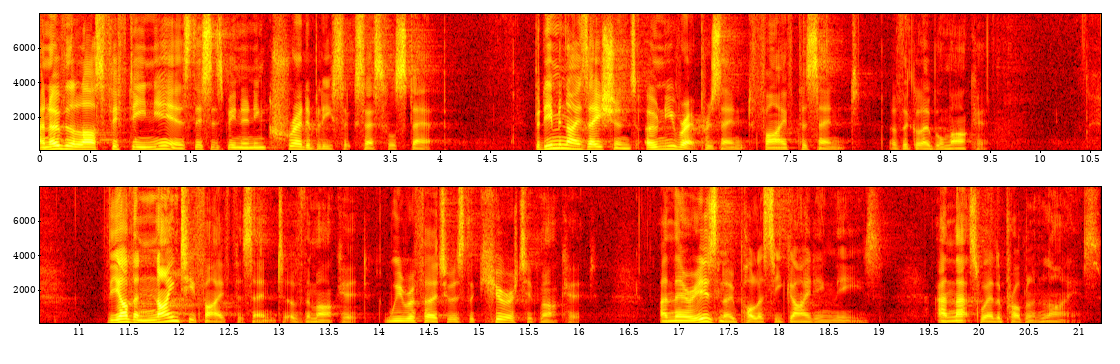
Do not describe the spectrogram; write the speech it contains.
And over the last 15 years, this has been an incredibly successful step. But immunizations only represent 5% of the global market. The other 95% of the market we refer to as the curative market. And there is no policy guiding these. And that's where the problem lies.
